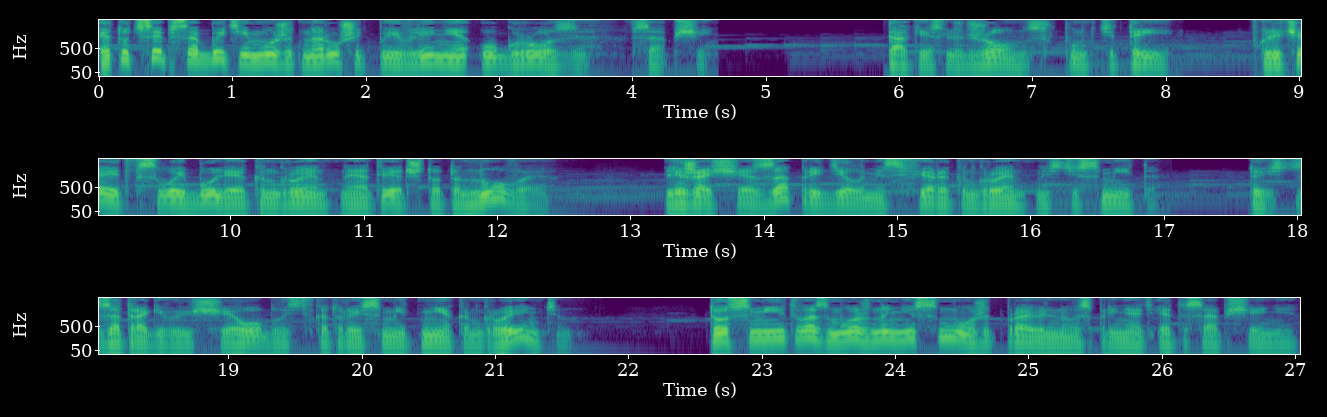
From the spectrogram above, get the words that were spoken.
Эту цепь событий может нарушить появление угрозы в сообщении. Так, если Джонс в пункте 3 включает в свой более конгруентный ответ что-то новое, лежащее за пределами сферы конгруентности Смита, то есть затрагивающее область, в которой Смит не конгруентен, то Смит, возможно, не сможет правильно воспринять это сообщение.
